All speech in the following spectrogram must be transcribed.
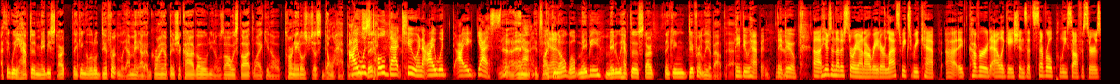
I think we have to maybe start thinking a little differently. I mean, uh, growing up in Chicago, you know, it was always thought like you know tornadoes just don't happen. in I the was city. told that too, and I would, I yes, Yeah, and it's like Yeah. you know, well, maybe maybe we have to start thinking differently about that. They do happen. They do. Uh, here's another story on our radar. Last week's recap uh, it covered allegations that several police officers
